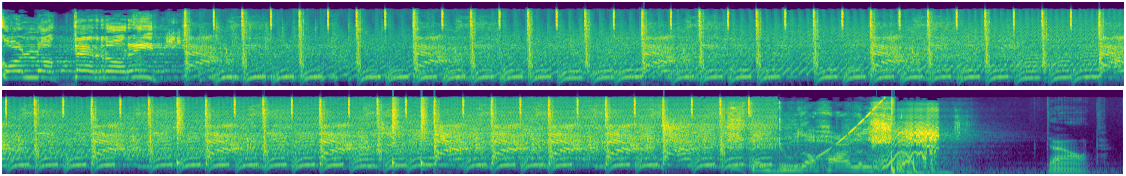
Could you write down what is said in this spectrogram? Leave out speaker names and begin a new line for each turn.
con los terroristas.
Don't.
